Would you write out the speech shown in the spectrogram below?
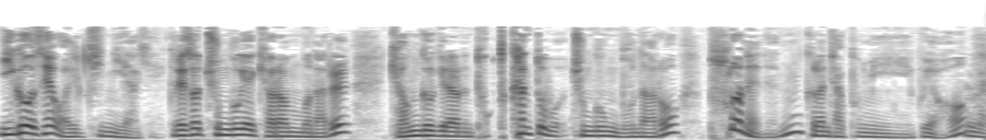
이것에 얽힌 이야기. 그래서 중국의 결혼 문화를 경극이라는 독특한 또 중국 문화로 풀어내는 그런 작품이고요. 네.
